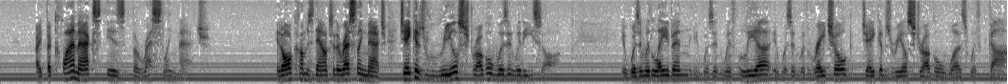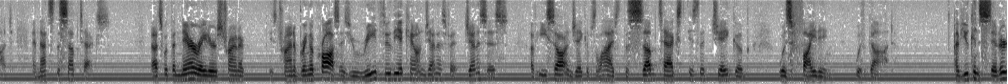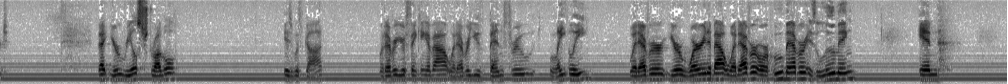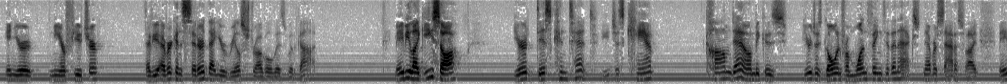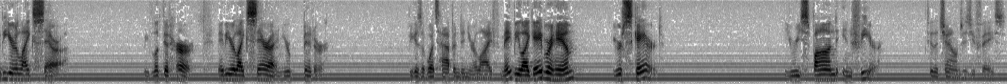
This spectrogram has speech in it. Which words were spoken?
Right? The climax is the wrestling match. It all comes down to the wrestling match. Jacob's real struggle wasn't with Esau. It wasn't with Laban. It wasn't with Leah. It wasn't with Rachel. Jacob's real struggle was with God. And that's the subtext. That's what the narrator is trying to is trying to bring across as you read through the account in Genesis of Esau and Jacob's lives. The subtext is that Jacob was fighting with God. Have you considered that your real struggle is with God? Whatever you're thinking about, whatever you've been through lately, whatever you're worried about, whatever or whomever is looming in, in your near future, have you ever considered that your real struggle is with God? Maybe like Esau, you're discontent. You just can't calm down because you're just going from one thing to the next, never satisfied. Maybe you're like Sarah. We've looked at her. Maybe you're like Sarah and you're bitter because of what's happened in your life. Maybe like Abraham, you're scared. You respond in fear to the challenges you face.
